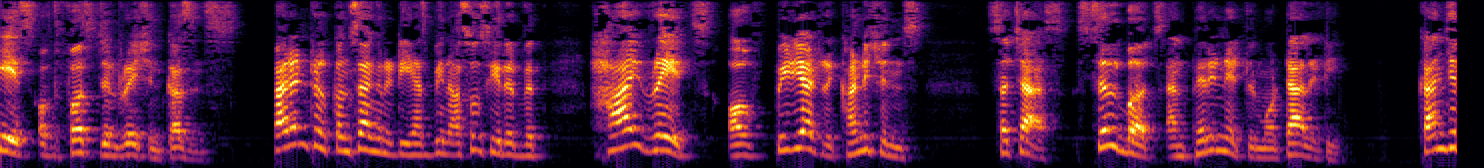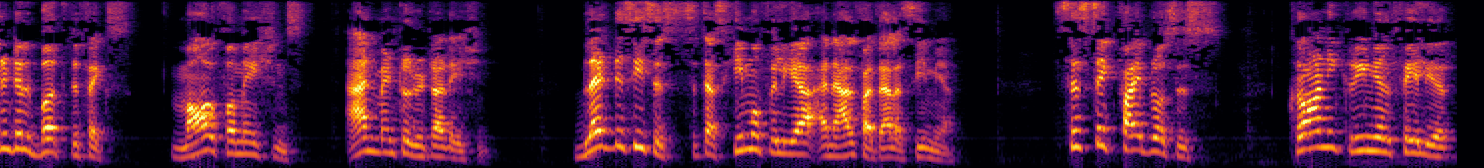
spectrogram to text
case of the first generation cousins. Parental consanguinity has been associated with high rates of pediatric conditions such as stillbirths and perinatal mortality, congenital birth defects, malformations, and mental retardation blood diseases such as hemophilia and alpha thalassemia, cystic fibrosis, chronic renal failure,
